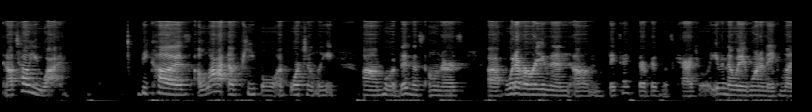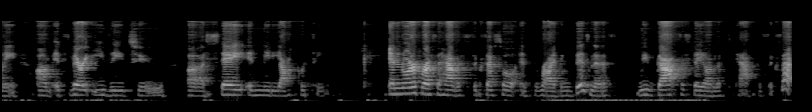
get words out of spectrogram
and I'll tell you why. Because a lot of people, unfortunately, um, who are business owners, uh, for whatever reason, um, they take their business casually. Even though they want to make money, um, it's very easy to uh, stay in mediocrity and in order for us to have a successful and thriving business, we've got to stay on this path to success.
